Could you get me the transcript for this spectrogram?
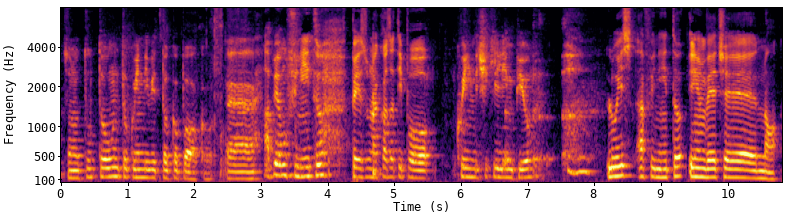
Sono tutto unto quindi vi tocco poco. Eh, Abbiamo finito. Peso una cosa tipo 15 kg in più Luis ha finito Io invece no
